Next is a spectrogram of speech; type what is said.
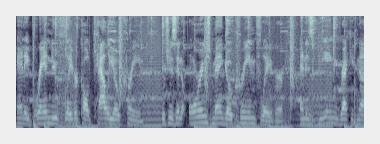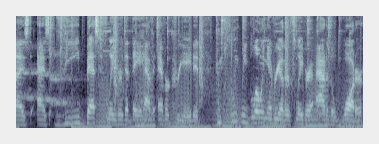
and a brand new flavor called Calio Cream, which is an orange mango cream flavor and is being recognized as the best flavor that they have ever created, completely blowing every other flavor out of the water.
